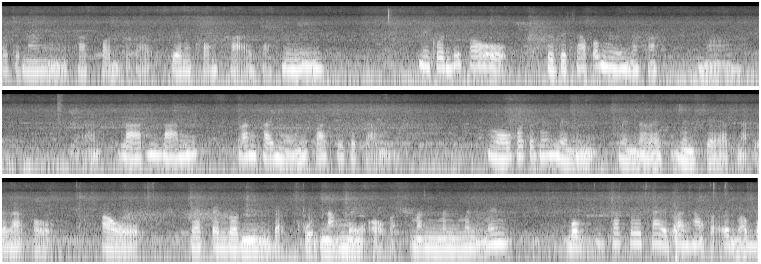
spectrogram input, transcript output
ก็จะนั่งพักผ่อนก็ได้เตรียมของขายค่ะมี มีคนที่เข้าตื่นแต่เช้าก็มีนะคะ มาร้านร้านร้านขายหมูนี่ป้าซื้อประจำหมูเขาจะไม่เหม็นเหม็นอะไรเหม็นแก๊สนะเวลาเขาเอาแก๊สเป็นลนแบบขูดหนังหมูออกอะมันมันมันไม่บถ้าใกล้ๆบ้านเฮาก็เอิ้นว่าบ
